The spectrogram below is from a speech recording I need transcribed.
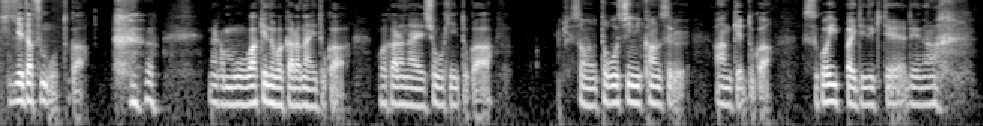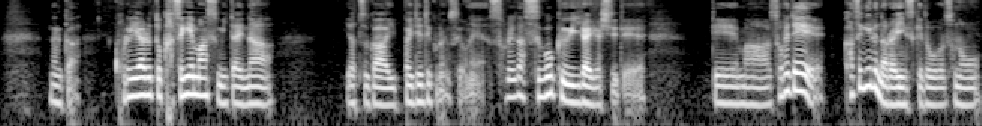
ヒゲ脱毛とか、なんかもう訳のわからないとかわからない商品とかその投資に関する案件とかすごいいっぱい出てきてでな なんかこれやると稼げますみたいなやつがいっぱい出てくるんですよね。それがすごくイライラしてて。でまあそれで稼げるならいいんですけどその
